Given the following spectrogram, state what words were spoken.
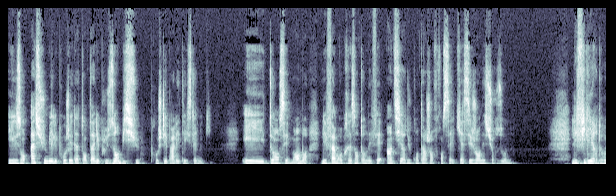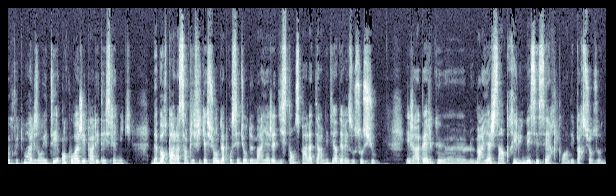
et ils ont assumé les projets d'attentats les plus ambitieux projetés par l'État islamique. Et dans ces membres, les femmes représentent en effet un tiers du contingent français qui a séjourné sur zone. Les filières de recrutement, elles ont été encouragées par l'État islamique, D'abord par la simplification de la procédure de mariage à distance par l'intermédiaire des réseaux sociaux. Et je rappelle que euh, le mariage, c'est un prélude nécessaire pour un départ sur zone.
